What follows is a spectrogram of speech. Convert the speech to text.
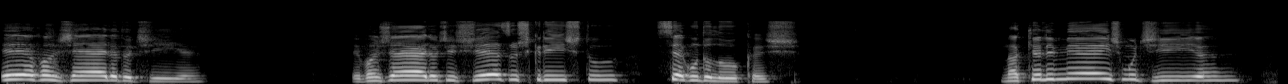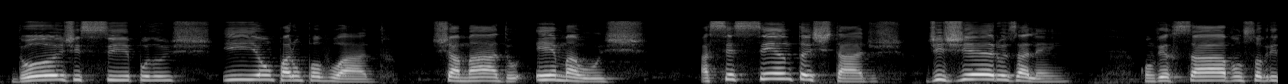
Evangelho do dia. Evangelho de Jesus Cristo, segundo Lucas. Naquele mesmo dia, dois discípulos iam para um povoado chamado Emaús, a sessenta estádios de Jerusalém. Conversavam sobre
